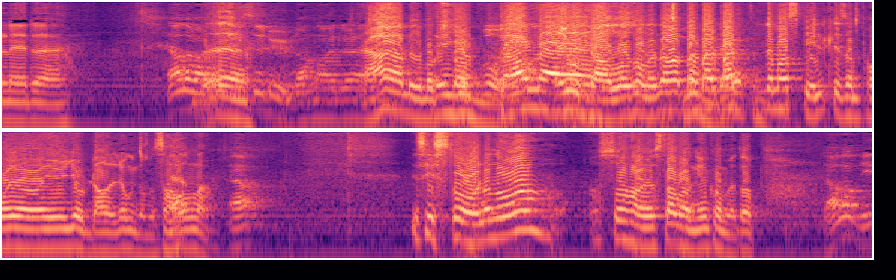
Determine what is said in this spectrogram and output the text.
eller eh, ja, det var jo Eh. disse Rula når eh, Ja, ja. Jordal, Jordal og sånne. Det var, Jordal, bare, bare, det var spilt liksom på Jordal eller ungdomshallen. da. ja. De siste årene nå så har jo Stavanger kommet opp. ja da, de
